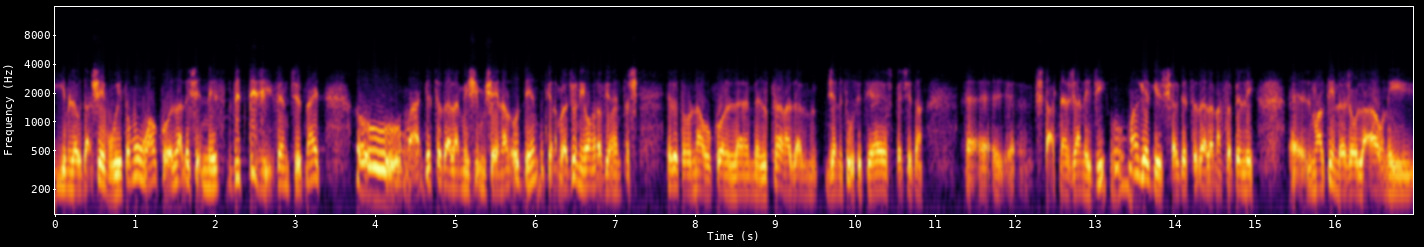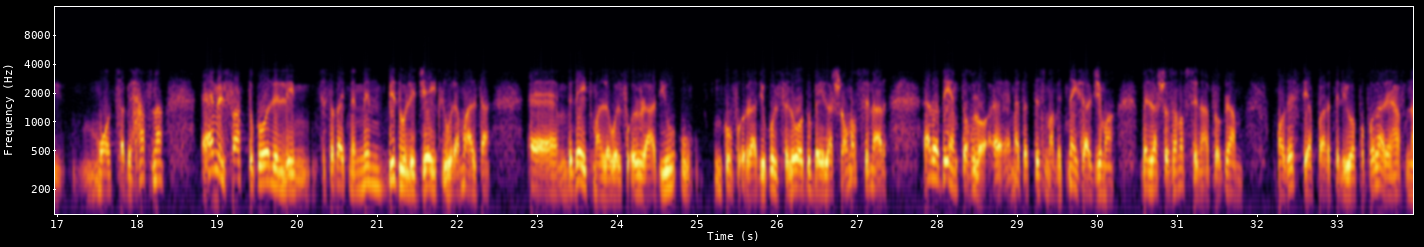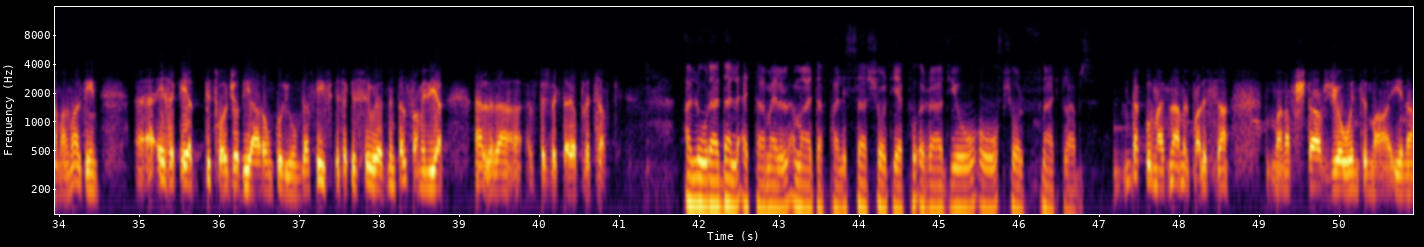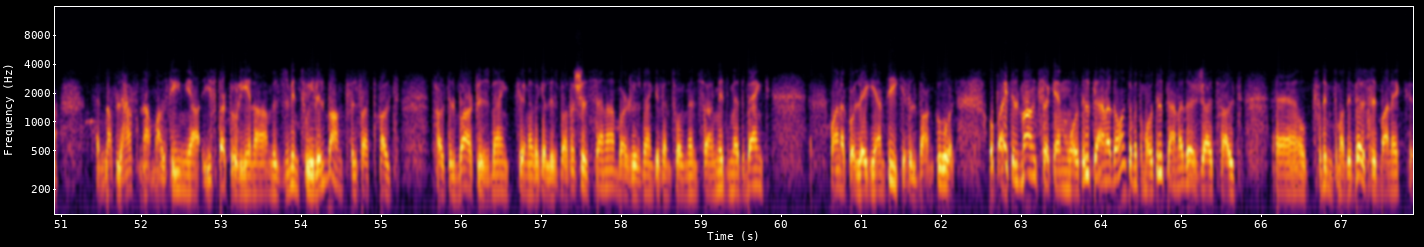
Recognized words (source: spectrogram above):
jimlew daqsxejn bwiethom huma wkoll għaliex in-nies bdiet tiġi, fehim x'rid ngħid? U grazzi tal-Alla mxejna 'l quddiem, kien hemm raġuni oħra ovvjament għax irritornaw ukoll mill-Kanada l-ġenituri tiegħi u speċi ta' xtaqt nerġa' niġi u ma ngegirx għal grazzja tal-Alla naħseb illi l-Maltin reġgħu laqgħuni b'mod sabiħ ħafna. Hemm il-fatt ukoll illi tista' tgħid minn minn bidu li ġejt lura Malta bdejt mal-ewwel fuq ir-radju u Inkun fuq ir-radju kull filgħodu bejn l-għaxra u nofsinhar, qiegħda dejjem toħloq meta tisma' mit-tnejn sal-ġimgħa mill-għaxra sa nofsinhar programm Modesty Apart li huwa popolari ħafna mal-Maltin, qisek qiegħed tidħol ġo djarhom kuljum, taf kif, qisek issir wieħed minn tal-familja, allura speċi ta' iktar japprezzawk. Allura dan li qed tagħmel Malta f'bħalissa, x-xogħol tiegħek fuq ir-radju u xogħol f'night clubs. Dak kull ma qed nagħmel bħalissa ma nafx x'tafx jew int imma jiena naf li ħafna Maltin jiftakru li jiena għamilt żmien twil il-bank, fil-fatt dħalt dħalt il-Barclays Bank meta kelli sbatax-il sena, Barclays Bank eventwalment sar Mid-Med Bank u aħna kollegi antiki fil-bank ukoll. U bqajt il-bank sakemm mort il-Kanada u anke meta mort il-Kanada rġajt dħalt u ħdimt ma' diversi banek,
